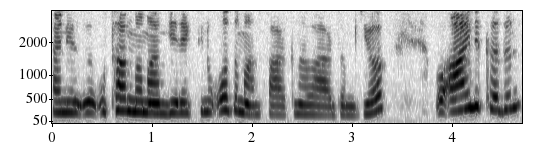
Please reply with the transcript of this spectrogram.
hani e, utanmamam gerektiğini o zaman farkına vardım diyor. O aynı kadın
